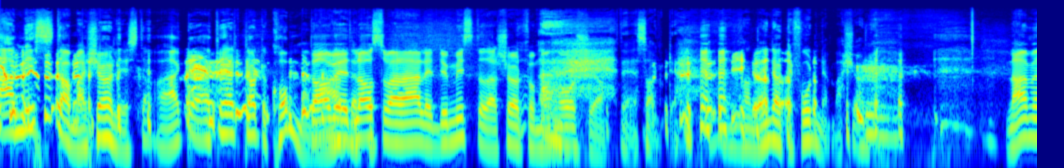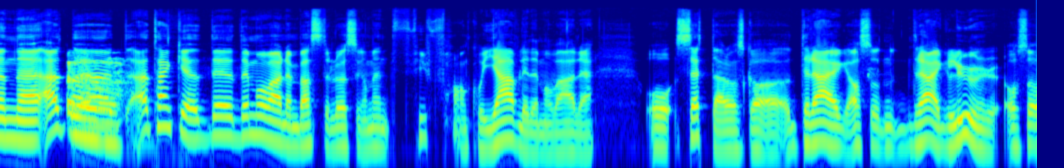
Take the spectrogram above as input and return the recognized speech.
jeg mista meg sjøl i stad. Jeg er ikke- helt klart å komme David, la oss være ærlige. Du mista deg sjøl for mange år siden. Det er sant, det. Han har ennå ikke funnet meg sjøl. Nei, men eh, jeg, jeg, jeg tenker det, det må være den beste løsninga, men fy faen hvor jævlig det må være å sitter der og skal dreg, altså, dreg lur, og så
